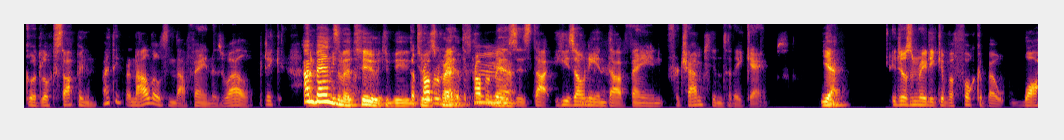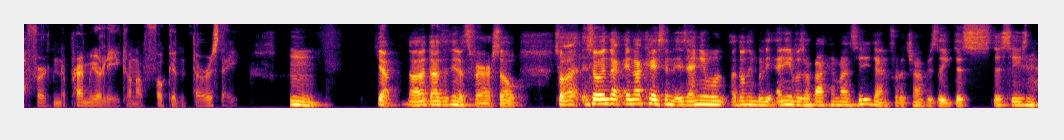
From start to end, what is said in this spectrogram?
good luck stopping him. I think Ronaldo's in that vein as well. Partic- And Benzema too, to be the to problem, is, the problem is, is that he's only in that vein for Champions League games. yeah. He doesn't really give a fuck about Watford in the Premier League on a fucking Thursday. Mm. Yeah, no, that, I think that's fair. So, so, so in that in that case, then is anyone? I don't think really any of us are back in Man City then for the Champions League this this season.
